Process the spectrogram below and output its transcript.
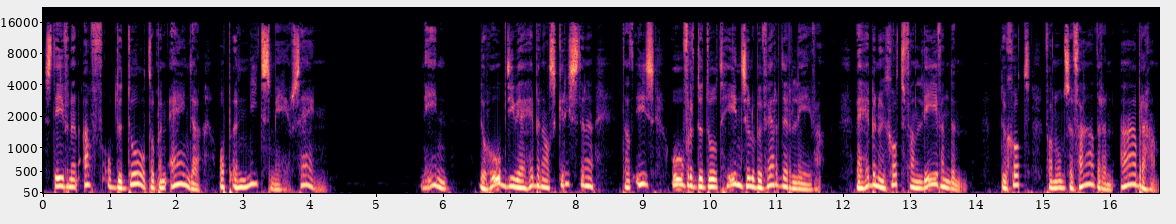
stevenen af op de dood, op een einde, op een niets meer zijn. Nee, de hoop die wij hebben als christenen, dat is over de dood heen zullen we verder leven. Wij hebben een God van levenden, de God van onze vaderen Abraham,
